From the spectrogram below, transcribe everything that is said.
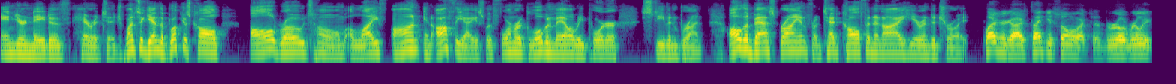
and your native heritage. Once again, the book is called all Roads Home, a life on and off the ice with former Globe and Mail reporter Stephen Brunt. All the best, Bryan, from Ted Kulfan and I here in Detroit. Pleasure, guys. Thank you so much. It's real, really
